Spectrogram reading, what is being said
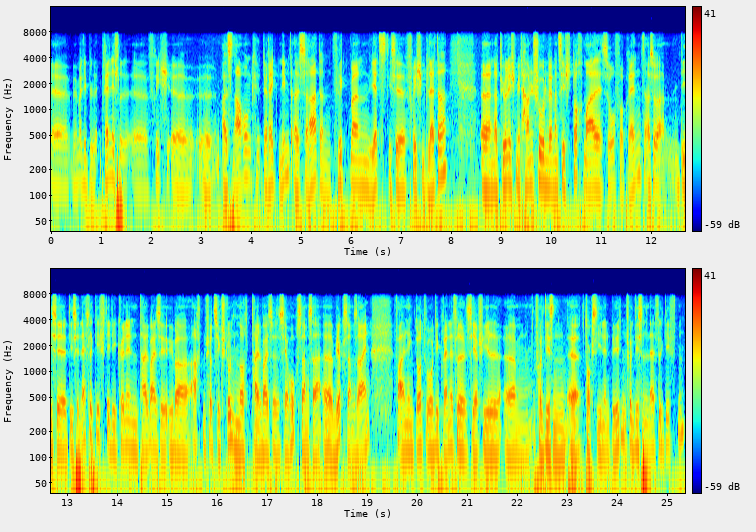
äh, wenn man die Brennnessel äh, frisch äh, äh, als Nahrung direkt nimmt, als Salat, dann pflückt man jetzt diese frischen Blätter. Äh, natürlich mit Handschuhen, wenn man sich doch mal so verbrennt. Also diese, diese Nesselgifte, die können teilweise über 48 Stunden noch teilweise sehr hochsam wirksam sein. Vor allen Dingen dort, wo die Brennnessel sehr viel ähm, von diesen Toxinen bilden, von diesen Nesselgiften.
